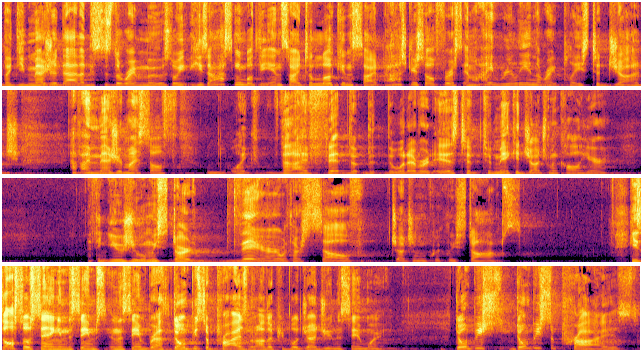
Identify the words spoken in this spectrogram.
like you've measured that, that this is the right move? So he's asking about the inside, to look inside. Ask yourself first, am I really in the right place to judge? Have I measured myself like that I fit the, the, the whatever it is to, to make a judgment call here? I think usually when we start there with ourself, judging quickly stops. He's also saying in the same in the same breath, don't be surprised when other people judge you in the same way. Don't be don't be surprised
